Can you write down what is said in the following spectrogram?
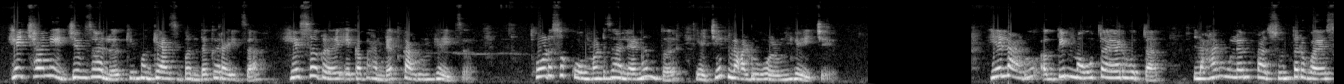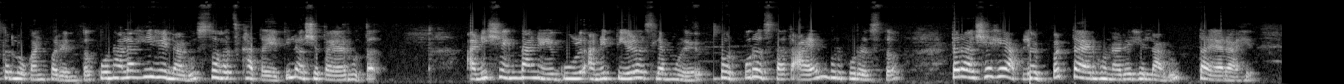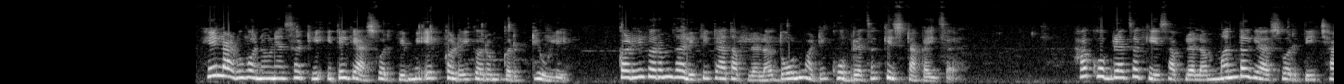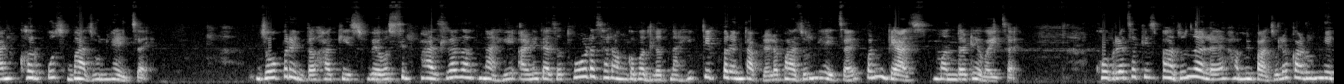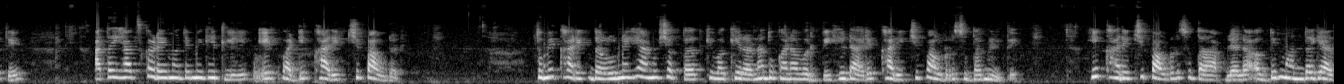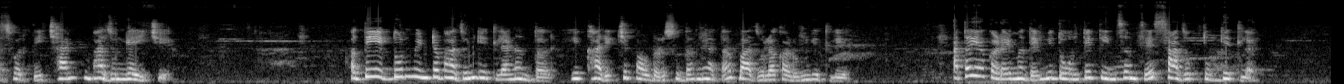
हे छान एकजीव झालं की मग गॅस बंद करायचा. हे सगळं एका भांड्यात काढून घ्यायचं. थोडंसं कोमट झाल्यानंतर याचे लाडू वळून घ्यायचे. हे लाडू अगदी मऊ तयार होतात. लहान मुलांपासून तर वयस्कर लोकांपर्यंत कोणालाही हे लाडू सहज खाता येतील असे तयार होतात. आणि शेंगदाणे गूळ आणि तीळ असल्यामुळे भरपूर असतात आयन भरपूर असतं. तर असे हे आपले झटपट तयार होणारे हे लाडू तयार आहेत. हे लाडू बनवण्यासाठी इथे गॅसवरती मी एक कढई गरम करत ठेवली. कढई गरम झाली की त्यात आपल्याला दोन वाटी खोबऱ्याचा किस टाकायचा आहे. हा खोबऱ्याचा केस आपल्याला मंद गॅसवरती छान खरपूस भाजून घ्यायचा आहे. जोपर्यंत हा किस व्यवस्थित भाजला जात नाही आणि त्याचा थोडासा रंग बदलत नाही तिथपर्यंत आपल्याला भाजून घ्यायचा आहे पण गॅस मंद ठेवायचा आहे. खोबऱ्याचा किस भाजून झाला आहे हा मी बाजूला काढून घेते. आता ह्याच कढईमध्ये मी घेतली एक वाटी खारीकची पावडर. तुम्ही खारीक दळूनही आणू शकतात किंवा किराणा दुकानावरती ही डायरेक्ट खारीकची पावडरसुद्धा मिळते. ही खारीकची पावडरसुद्धा आपल्याला अगदी मंद गॅसवरती छान भाजून घ्यायची आहे. अगदी एक दोन मिनटं भाजून घेतल्यानंतर ही खारीकची पावडरसुद्धा मी आता बाजूला काढून घेतली आहे. आता या कढईमध्ये मी दोन ते तीन चमचे साजूक तूप घेतलं आहे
